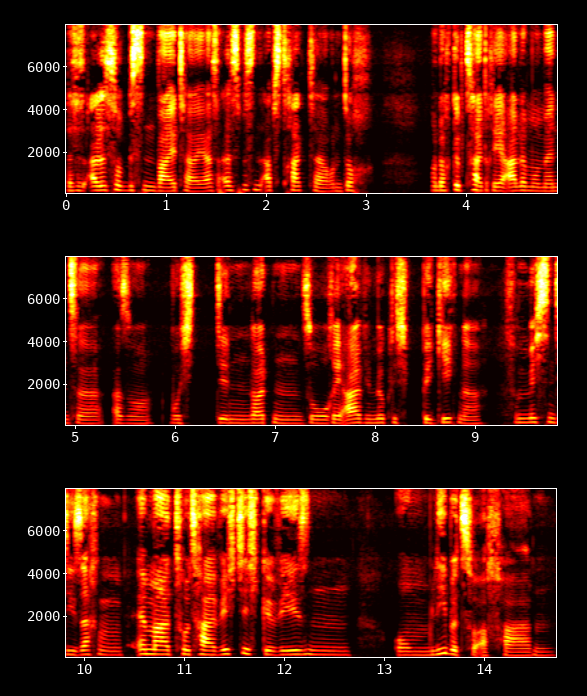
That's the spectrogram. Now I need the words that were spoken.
Das ist alles so ein bisschen weiter, ja, ist alles ein bisschen abstrakter und doch, und doch gibt's halt reale Momente, also, wo ich den Leuten so real wie möglich begegne. Für mich sind die Sachen immer total wichtig gewesen, um Liebe zu erfahren,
